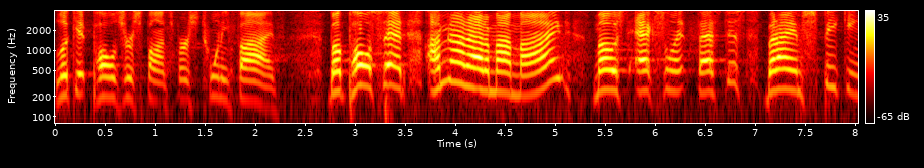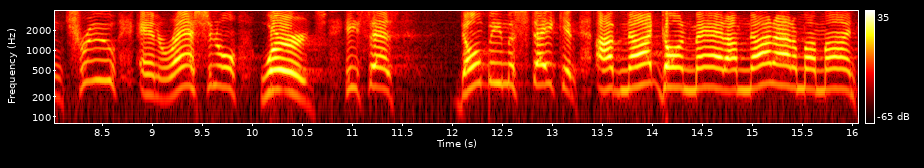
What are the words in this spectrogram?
Look at Paul's response, verse 25. But Paul said, I'm not out of my mind, most excellent Festus, but I am speaking true and rational words. He says, don't be mistaken. I've not gone mad. I'm not out of my mind.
